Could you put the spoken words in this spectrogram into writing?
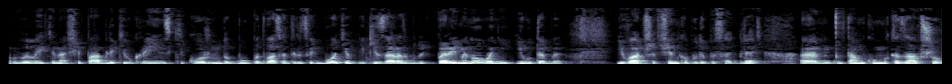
великі наші пабліки українські, кожну добу по 20-30 ботів, які зараз будуть перейменовані, і у тебе. Іван Шевченко буде писати: блядь, е, там кум казав, що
